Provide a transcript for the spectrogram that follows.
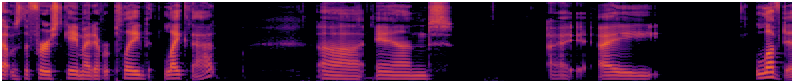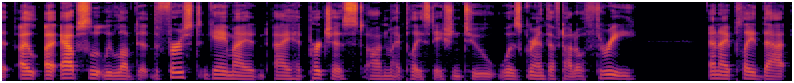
That was the first game I'd ever played like that. Uh, and I, I loved it. I, I, absolutely loved it. The first game I had, I had purchased on my PlayStation 2 was Grand Theft Auto 3, and I played that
